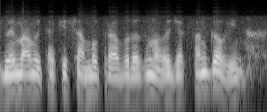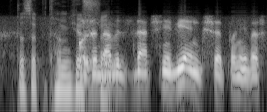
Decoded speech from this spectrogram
my mamy takie samo prawo rozmawiać jak pan Gowin. To zapytam jeszcze. Może nawet znacznie większe, ponieważ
